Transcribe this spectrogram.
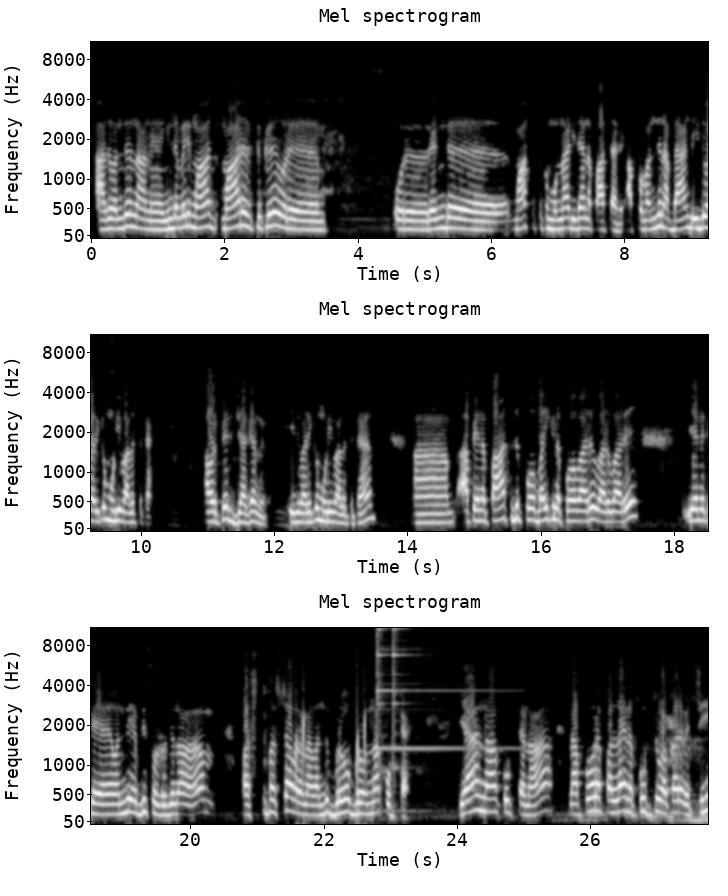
அது வந்து நான் இந்த மாதிரி மா மாறுறதுக்கு ஒரு ஒரு ரெண்டு மாசத்துக்கு முன்னாடி தான் என்னை பார்த்தாரு. அப்போ வந்து நான் பேண்ட் இது வரைக்கும் முடி வளர்த்துட்டேன். அவர் பேர் ஜெகன். இது வரைக்கும் முடி வளர்த்துட்டேன். அப்ப என்னை பார்த்துட்டு போ பைக்கில் போவாரு வருவாரு. எனக்கு வந்து எப்படி சொல்றதுன்னா ஃபர்ஸ்ட் ஃபர்ஸ்ட் அவரை நான் வந்து ப்ரோ ப்ரோன்னு தான் கூப்பிட்டேன். ஏன் நான் கூப்பிட்டேன்னா நான் போறப்பெல்லாம் என்னை கூப்பிட்டு உட்கார வச்சு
